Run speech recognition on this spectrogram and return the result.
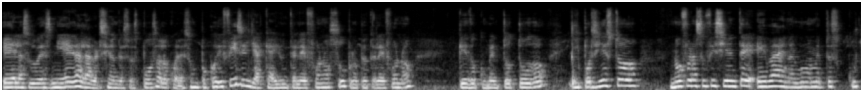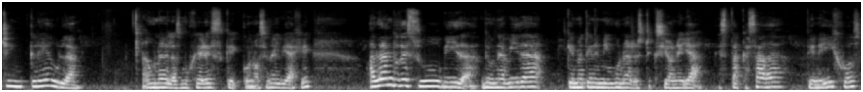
Él a su vez niega la versión de su esposa, lo cual es un poco difícil ya que hay un teléfono, su propio teléfono, que documentó todo. Y por si esto no fuera suficiente, Eva en algún momento escucha incrédula a una de las mujeres que conocen el viaje, hablando de su vida, de una vida que no tiene ninguna restricción. Ella está casada, tiene hijos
